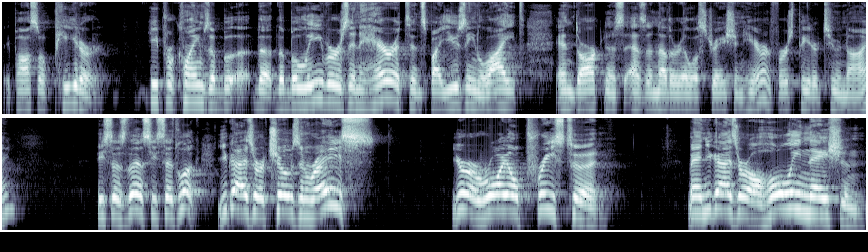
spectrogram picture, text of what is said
The Apostle Peter, he proclaims a, the, the believer's inheritance by using light and darkness as another illustration here in 1 Peter 2 9. He says this He says, Look, you guys are a chosen race, you're a royal priesthood. Man, you guys are a holy nation.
